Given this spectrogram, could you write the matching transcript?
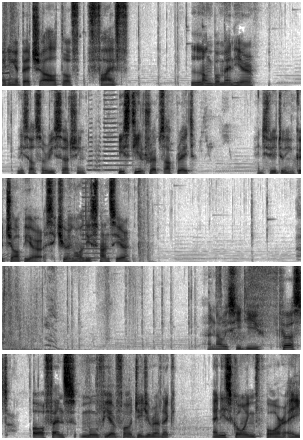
getting a batch out of five Longbowman here. And he's also researching the steel traps upgrade. And he's really doing a good job here, securing all these funds here. And now we see the first offense move here for GG Revnak. And he's going for a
